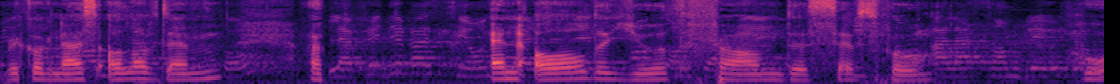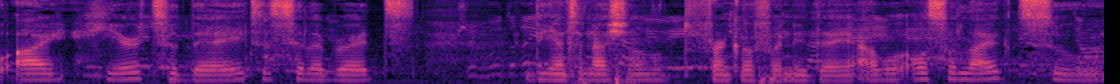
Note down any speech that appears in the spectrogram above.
recognize all of them uh, and all the youth from the CEPSFO who are here today to celebrate the International Francophonie Day. I would also like to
